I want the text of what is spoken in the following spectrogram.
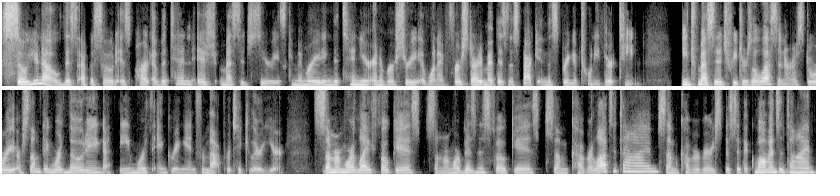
So, you know, this episode is part of a 10 ish message series commemorating the 10 year anniversary of when I first started my business back in the spring of 2013. Each message features a lesson or a story or something worth noting, a theme worth anchoring in from that particular year. Some are more life focused, some are more business focused, some cover lots of time, some cover very specific moments of time,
